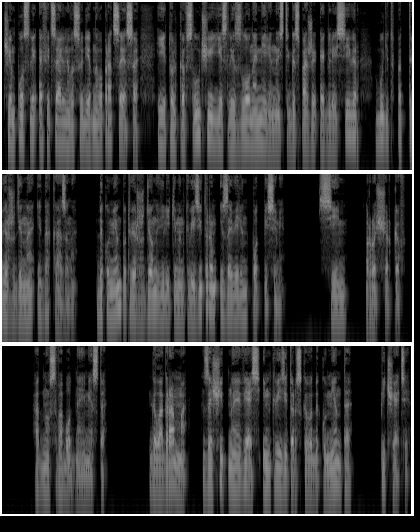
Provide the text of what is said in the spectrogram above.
чем после официального судебного процесса, и только в случае, если злонамеренность госпожи Эгле Север будет подтверждена и доказана. Документ утвержден Великим Инквизитором и заверен подписями. Семь росчерков. Одно свободное место. Голограмма — защитная вязь инквизиторского документа, печати.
